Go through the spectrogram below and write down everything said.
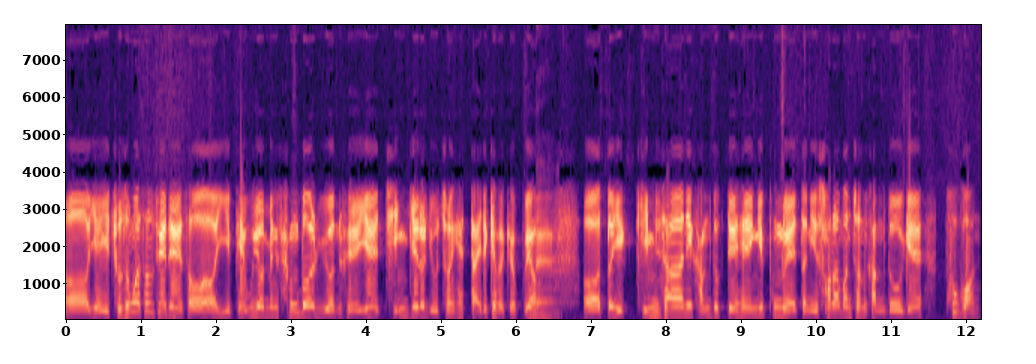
어, 예, 이 조성화 선수에 대해서 이 배우연맹 상벌위원회에 징계를 요청했다 이렇게 밝혔고요. 네. 어, 또 이 김산희 감독 대행이 폭로했던 이 서남원 전 감독의 폭언,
